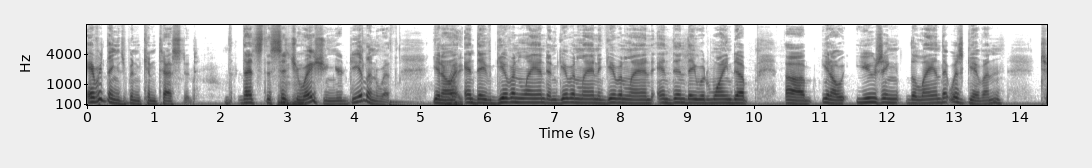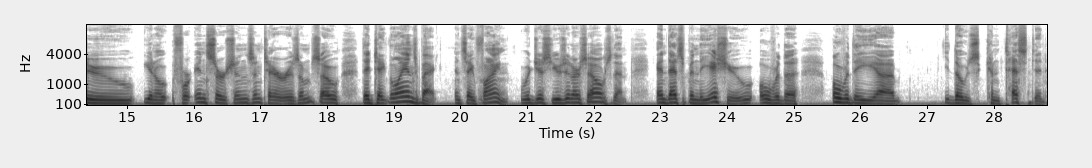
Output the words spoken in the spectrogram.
everything's been contested. That's the situation you're dealing with. You know, Right. and they've given land and given land and given land, and then they would wind up, uh, you know, using the land that was given to you know for insertions and terrorism. So they'd take the lands back and say, "Fine, we'll just use it ourselves then." And that's been the issue over the over the uh, those contested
